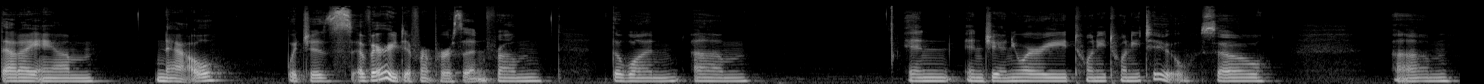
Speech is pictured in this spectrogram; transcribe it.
that I am now which is a very different person from the one um, in in January 2022. So, um,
